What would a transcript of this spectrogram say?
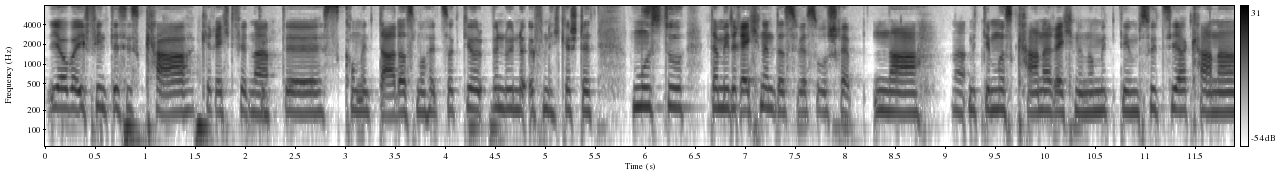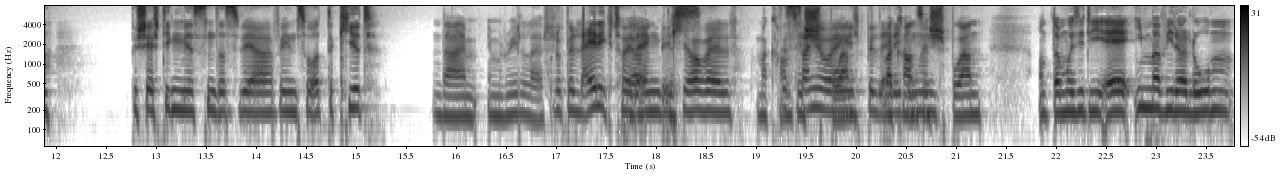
Ja, aber ich finde, das ist kein gerechtfertigtes Kommentar, dass man halt sagt, ja, wenn du in der Öffentlichkeit stehst, musst du damit rechnen, dass wer so schreibt. Na, mit dem muss keiner rechnen und mit dem sollte sich ja keiner beschäftigen müssen, dass wer wen so attackiert da im, im Real Life. oder beleidigt halt Ja, eigentlich, das- ja, weil Man kann das sich sind ja sparen. eigentlich man kann sich sparen. Und da muss ich die eh immer wieder loben.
